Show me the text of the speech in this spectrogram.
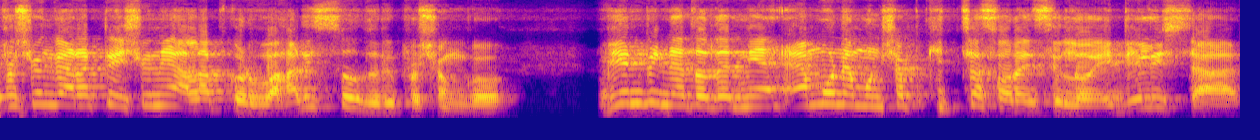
প্রসঙ্গে আর একটা ইস্যু নিয়ে আলাপ করব। হারিস চৌধুরী প্রসঙ্গ। বিএনপি নেতাদের নিয়ে এমন এমন সব কিচ্ছা ছড়াইছিল এই ডেলি স্টার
